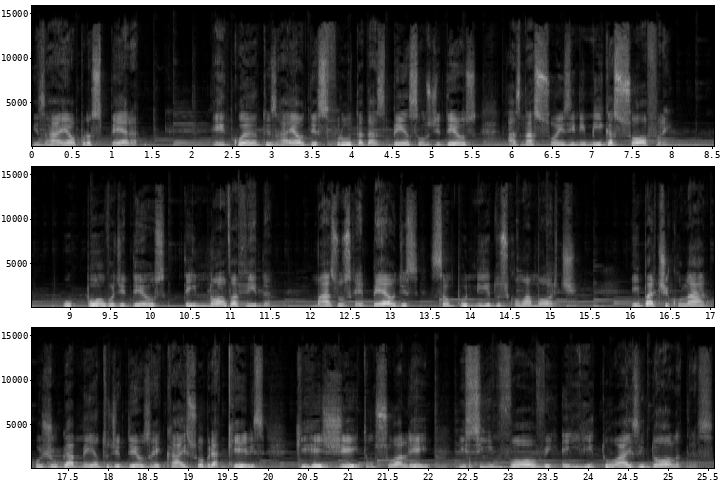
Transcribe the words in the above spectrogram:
Israel prospera. Enquanto Israel desfruta das bênçãos de Deus, as nações inimigas sofrem. O povo de Deus tem nova vida, mas os rebeldes são punidos com a morte. Em particular, o julgamento de Deus recai sobre aqueles que rejeitam sua lei e se envolve em rituais idólatras.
